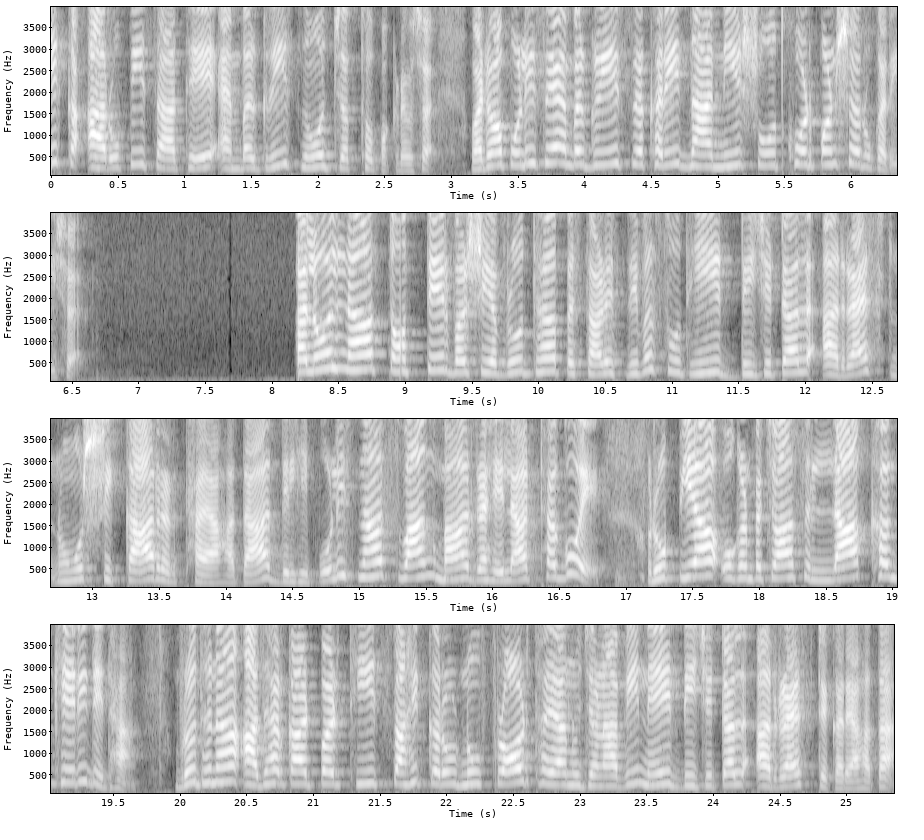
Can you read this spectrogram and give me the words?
એક આરોપી સાથે એમ્બર ગ્રીસનો જથ્થો પકડ્યો છે. વટવા પોલીસે એમ્બર ગ્રીસ ખરીદનારની શોધખોળ પણ શરૂ કરી છે. કલોલના તોતેર વર્ષીય વૃદ્ધ પિસ્તાળીસ દિવસ સુધી ડિજિટલ અરેસ્ટનો શિકાર થયા હતા. દિલ્હી પોલીસના સ્વાંગમાં રહેલા ઠગોએ રૂપિયા ઓગણપચાસ લાખ ખંખેરી દીધા. વૃદ્ધના આધાર કાર્ડ પરથી સાહીઠ કરોડનું ફ્રોડ થયાનું જણાવીને ડિજિટલ અરેસ્ટ કર્યા હતા.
